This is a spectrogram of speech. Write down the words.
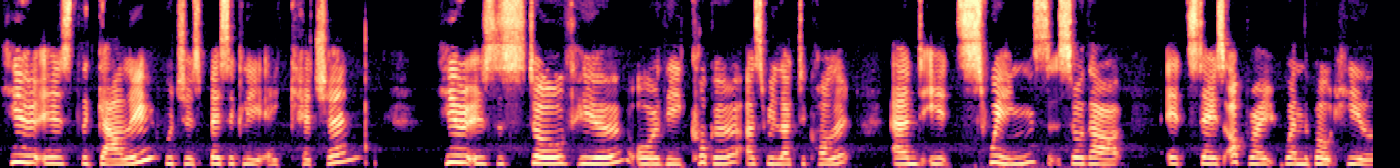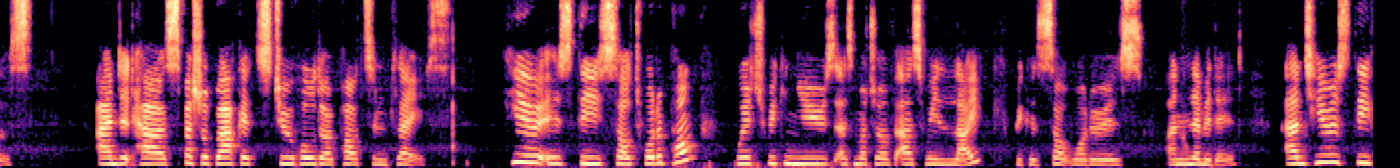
Here is the galley, which is basically a kitchen. Here is the stove here, or the cooker as we like to call it, and it swings so that it stays upright when the boat heels. And it has special brackets to hold our pots in place. Here is the saltwater pump, which we can use as much of as we like because salt water is unlimited. And here is the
